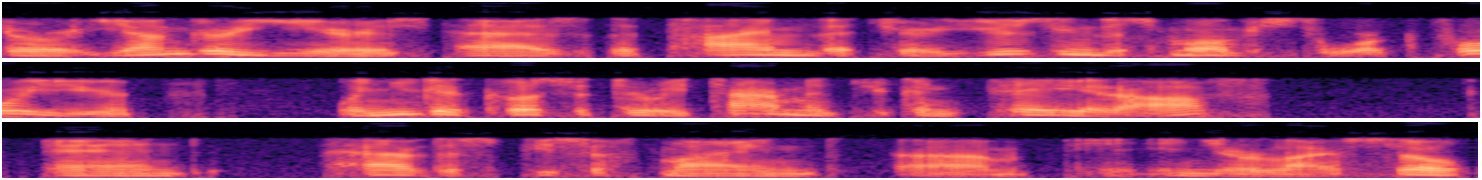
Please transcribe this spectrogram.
your younger years as the time that you're using this mortgage to work for you. When you get closer to retirement, you can pay it off and have this peace of mind um, in, your life. So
